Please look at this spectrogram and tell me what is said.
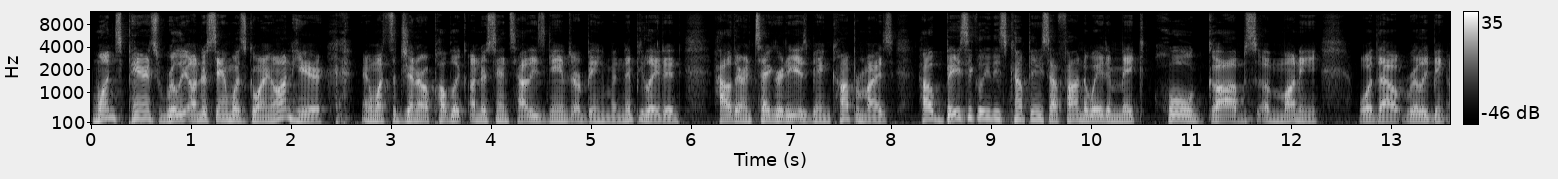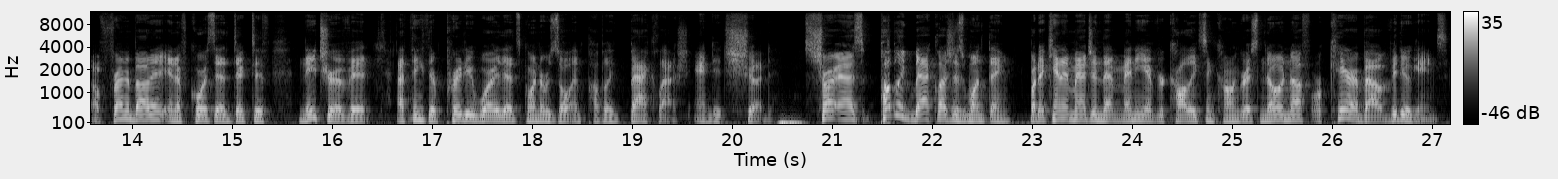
Once parents really understand what's going on here, and once the general public understands how these games are being manipulated, how their integrity is being compromised, how basically these companies have found a way to make whole gobs of money without really being upfront about it, and of course the addictive nature of it, I think they're pretty worried that it's going to result in public backlash, and it should. Schreier asks, public backlash is one thing, but I can't imagine that many of your colleagues in Congress know enough or care about video games.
